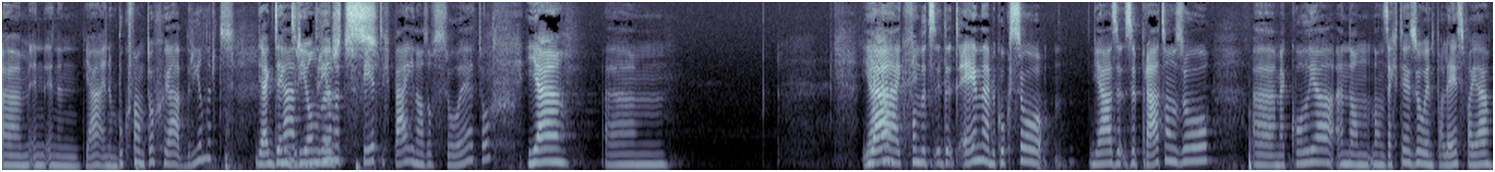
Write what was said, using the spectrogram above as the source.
Um, in, in, een, ja, in een boek van toch ja, 300... Ja, ik denk ja, 300... 340 pagina's of zo, hè, toch? Ja, Um, ja, Ja. ik vond het, het, het einde heb ik ook zo... Ja, ze, ze praat dan zo eh, met Kolja en dan, dan zegt hij zo in het paleis van ja...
